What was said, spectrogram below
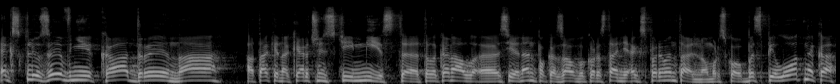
Ексклюзивні кадри на атаки на Керченський міст. Телеканал е, CNN показав використання експериментального морського безпілотника.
